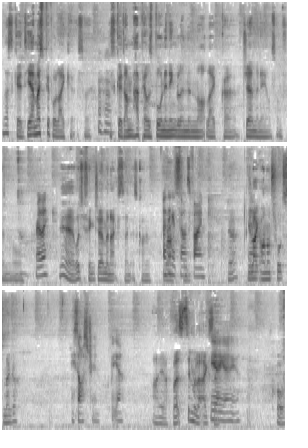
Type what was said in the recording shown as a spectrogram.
That's good. Yeah, most people like it, so Mm-hmm. it's good. I'm happy I was born in England and not like uh, Germany or something. Or Really? yeah, what do you think? German accent is kind of. I think it sounds and- fine. Yeah, you Yeah. like Arnold Schwarzenegger? He's Austrian, but yeah. Ah, yeah, but similar accent. Yeah, yeah, yeah. Cool.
